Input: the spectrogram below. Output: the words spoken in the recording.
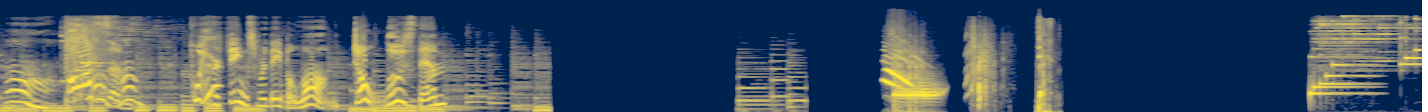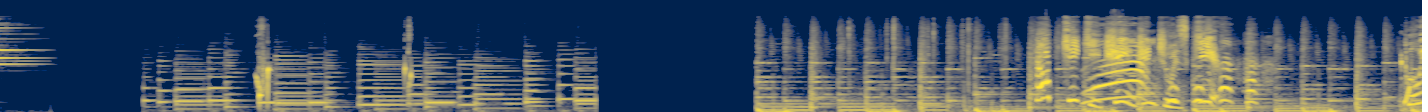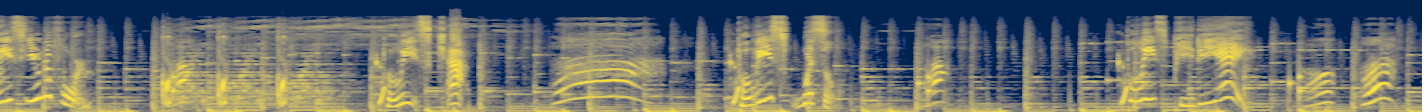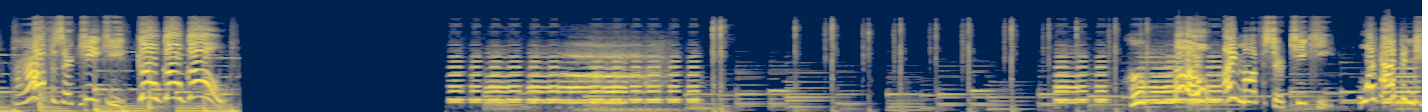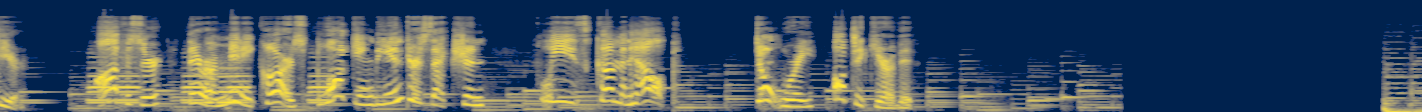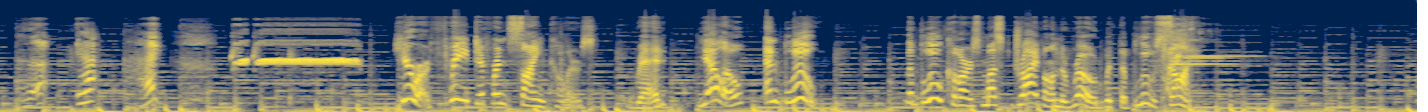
Awesome! Put your things where they belong. Don't lose them. Help Kiki change into his gear. Police uniform. Police cap. Police whistle. Police PDA. Officer Kiki, go, go, go! Hello, I'm Officer Kiki. What happened here? Officer, there are many cars blocking the intersection. Please come and help. Don't worry, I'll take care of it. Here are three different sign colors red, yellow, and blue. The blue cars must drive on the road with the blue sign.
